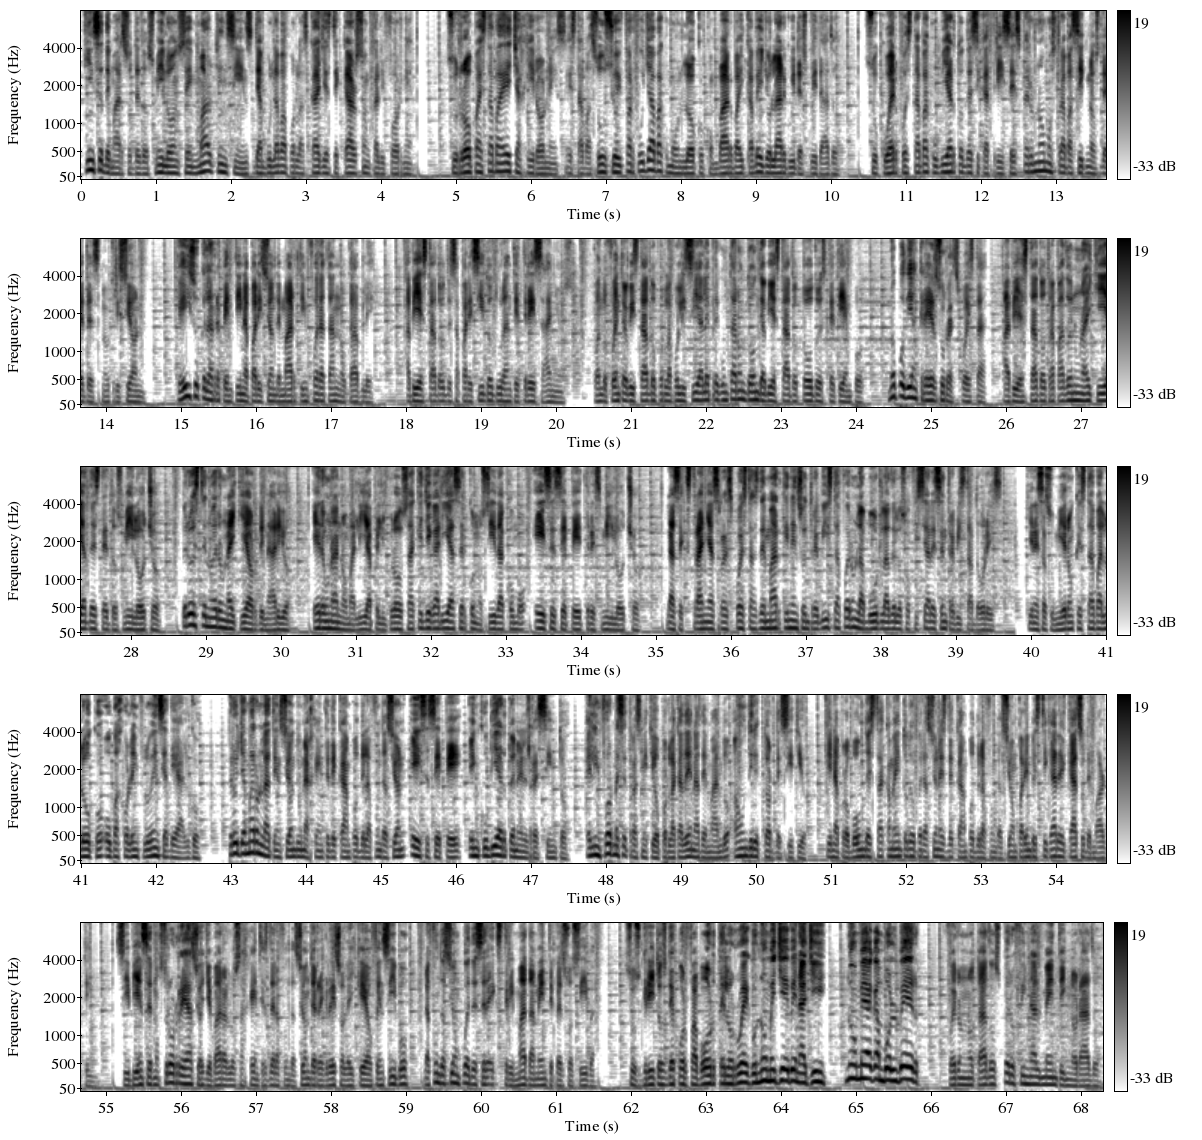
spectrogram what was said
15 de marzo de 2011, Martin Sims deambulaba por las calles de Carson, California. Su ropa estaba hecha a jirones, estaba sucio y farfullaba como un loco con barba y cabello largo y descuidado. Su cuerpo estaba cubierto de cicatrices, pero no mostraba signos de desnutrición, que hizo que la repentina aparición de Martin fuera tan notable. Había estado desaparecido durante tres años. Cuando fue entrevistado por la policía le preguntaron dónde había estado todo este tiempo. No podían creer su respuesta. Había estado atrapado en una IKEA desde 2008. Pero este no era un IKEA ordinario. Era una anomalía peligrosa que llegaría a ser conocida como SCP-3008. Las extrañas respuestas de Martin en su entrevista fueron la burla de los oficiales entrevistadores, quienes asumieron que estaba loco o bajo la influencia de algo pero llamaron la atención de un agente de campo de la Fundación SCP encubierto en el recinto. El informe se transmitió por la cadena de mando a un director de sitio, quien aprobó un destacamento de operaciones de campo de la Fundación para investigar el caso de Martin. Si bien se mostró reacio a llevar a los agentes de la Fundación de regreso a la IKEA ofensivo, la Fundación puede ser extremadamente persuasiva. Sus gritos de por favor, te lo ruego, no me lleven allí, no me hagan volver, fueron notados pero finalmente ignorados.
